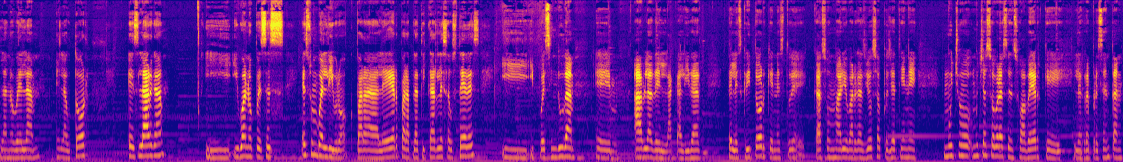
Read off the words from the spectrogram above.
la novela el autor. Es larga y, bueno, pues es, un buen libro para leer, para platicarles a ustedes y, pues sin duda em, habla de la calidad del escritor, que en este caso Mario Vargas Llosa pues ya tiene mucho, muchas obras en su haber que le representan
